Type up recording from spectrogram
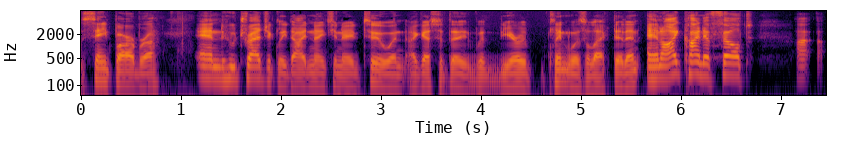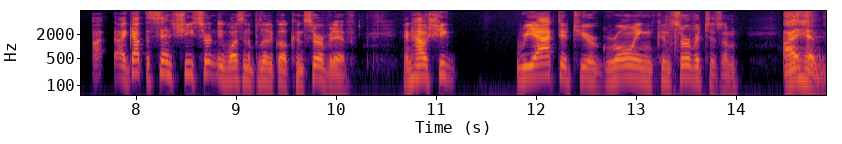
St. Barbara, and who tragically died in 1982. And I guess at the, the year Clinton was elected. And, and I kind of felt, I, I, I got the sense she certainly wasn't a political conservative and how she reacted to your growing conservatism. I have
